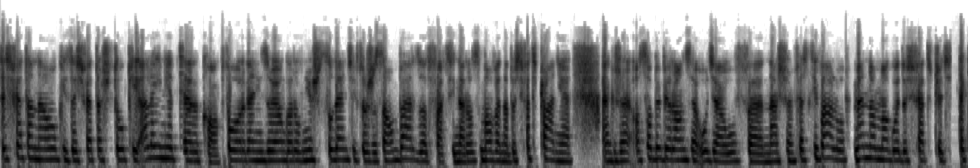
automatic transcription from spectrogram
ze świata nauki, ze świata sztuki, ale i nie tylko. Współorganizują go również studenci, którzy są bardzo otwarci na rozmowę, na doświadczanie. Także osoby biorące udział w naszym festiwalu będą mogły doświadczyć takiego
